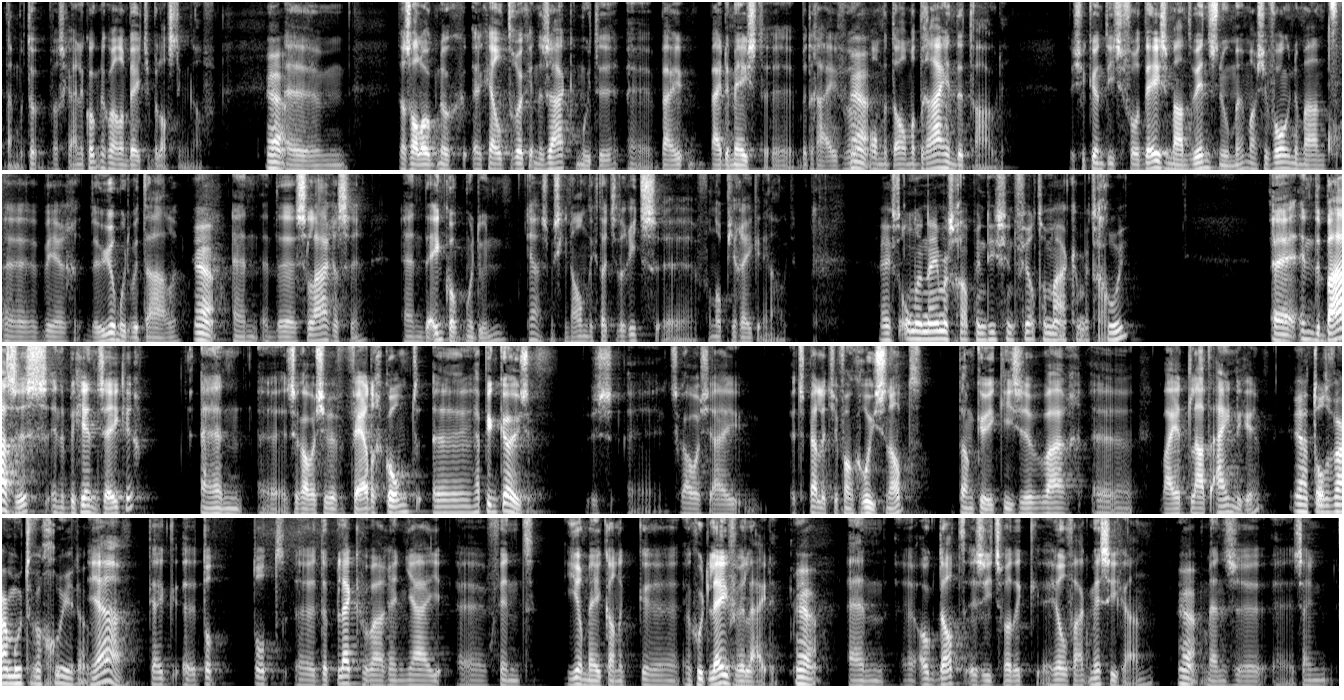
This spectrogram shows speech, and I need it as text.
Daar moet ook waarschijnlijk ook nog wel een beetje belasting af. ja, Ehm er zal ook nog geld terug in de zaak moeten bij, bij de meeste bedrijven Ja. om het allemaal draaiende te houden. Dus je kunt iets voor deze maand winst noemen, maar als je volgende maand eh, weer de huur moet betalen ja, en de salarissen en de inkoop moet doen, ja, is misschien handig dat je er iets eh, van op je rekening houdt. Heeft ondernemerschap in die zin veel te maken met groei? Eh, in de basis, in het begin zeker. En zo gauw als je verder komt, heb je een keuze. Dus zo gauw als jij het spelletje van groei snapt, dan kun je kiezen waar, waar je het laat eindigen. Ja, tot waar moeten we groeien dan? Ja, kijk, eh, tot, tot eh, de plek waarin jij eh, vindt, hiermee kan ik een goed leven leiden. Ja, En ook dat is iets wat ik heel vaak mis zie gaan. ja, Mensen zijn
